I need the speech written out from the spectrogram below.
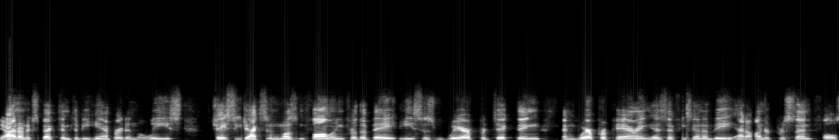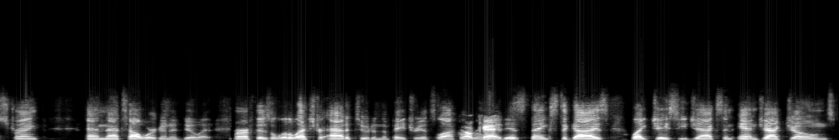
Yeah. I don't expect him to be hampered in the least. JC Jackson wasn't falling for the bait. He says, We're predicting and we're preparing as if he's going to be at 100% full strength and that's how we're going to do it. Murph, there's a little extra attitude in the Patriots locker room. Okay. It is thanks to guys like J.C. Jackson and Jack Jones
